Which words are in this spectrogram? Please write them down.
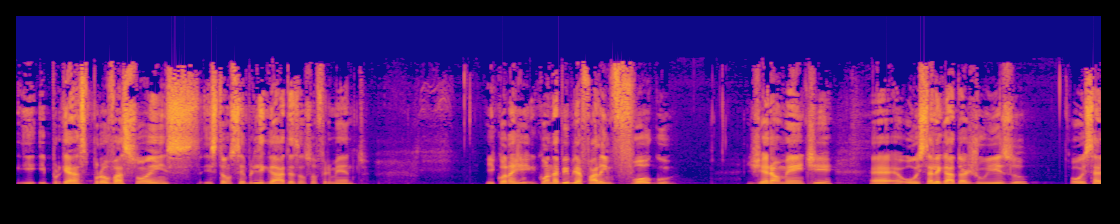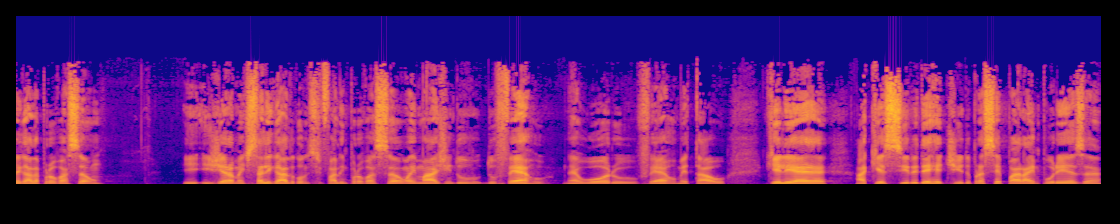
E, e, porque as provações estão sempre ligadas ao sofrimento. E quando a, quando a Bíblia fala em fogo, geralmente é, ou está ligado a juízo ou está ligado à provação. E, e, geralmente está ligado, quando se fala em provação, a imagem do, do ferro, né? o ouro, o ferro, o metal, que ele é aquecido e derretido para separar a impureza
